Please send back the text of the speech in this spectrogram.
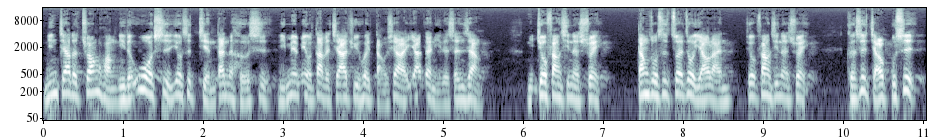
您家的装潢，你的卧室又是简单的合适，里面没有大的家具会倒下来压在你的身上，你就放心的睡，当做是在做摇篮，就放心的睡。可是假如不是，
